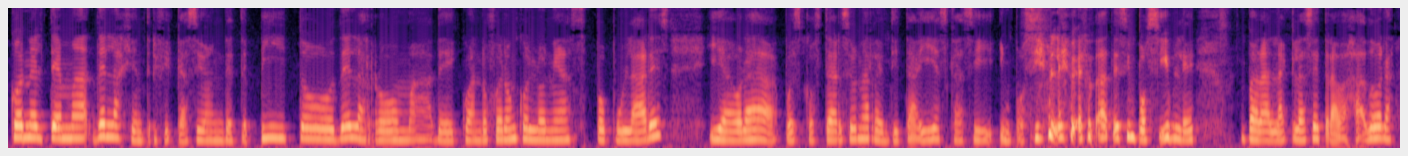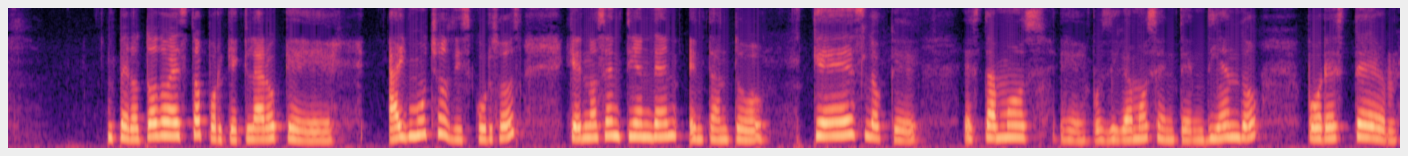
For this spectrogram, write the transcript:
con el tema de la gentrificación de Tepito, de la Roma, de cuando fueron colonias populares y ahora pues costearse una rentita ahí es casi imposible, ¿verdad? Es imposible para la clase trabajadora. Pero todo esto porque claro que hay muchos discursos que no se entienden en tanto qué es lo que estamos eh, pues digamos entendiendo por este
